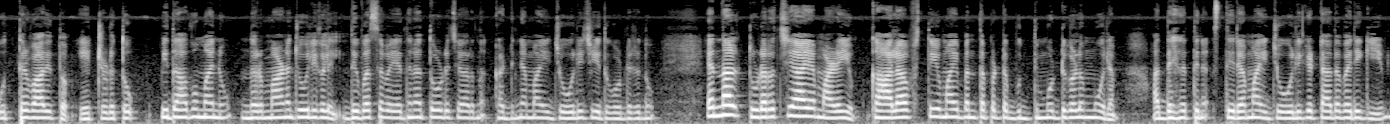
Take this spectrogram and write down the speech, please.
ഉത്തരവാദിത്വം ഏറ്റെടുത്തു. പിതാവ് മനു നിർമ്മാണ ജോലികളിൽ ദിവസവേതനത്തോട് ചേർന്ന് കഠിനമായി ജോലി ചെയ്തുകൊണ്ടിരുന്നു. എന്നാൽ തുടർച്ചയായ മഴയും കാലാവസ്ഥയുമായി ബന്ധപ്പെട്ട ബുദ്ധിമുട്ടുകളും മൂലം അദ്ദേഹത്തിന് സ്ഥിരമായി ജോലി കിട്ടാതെ വരികയും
